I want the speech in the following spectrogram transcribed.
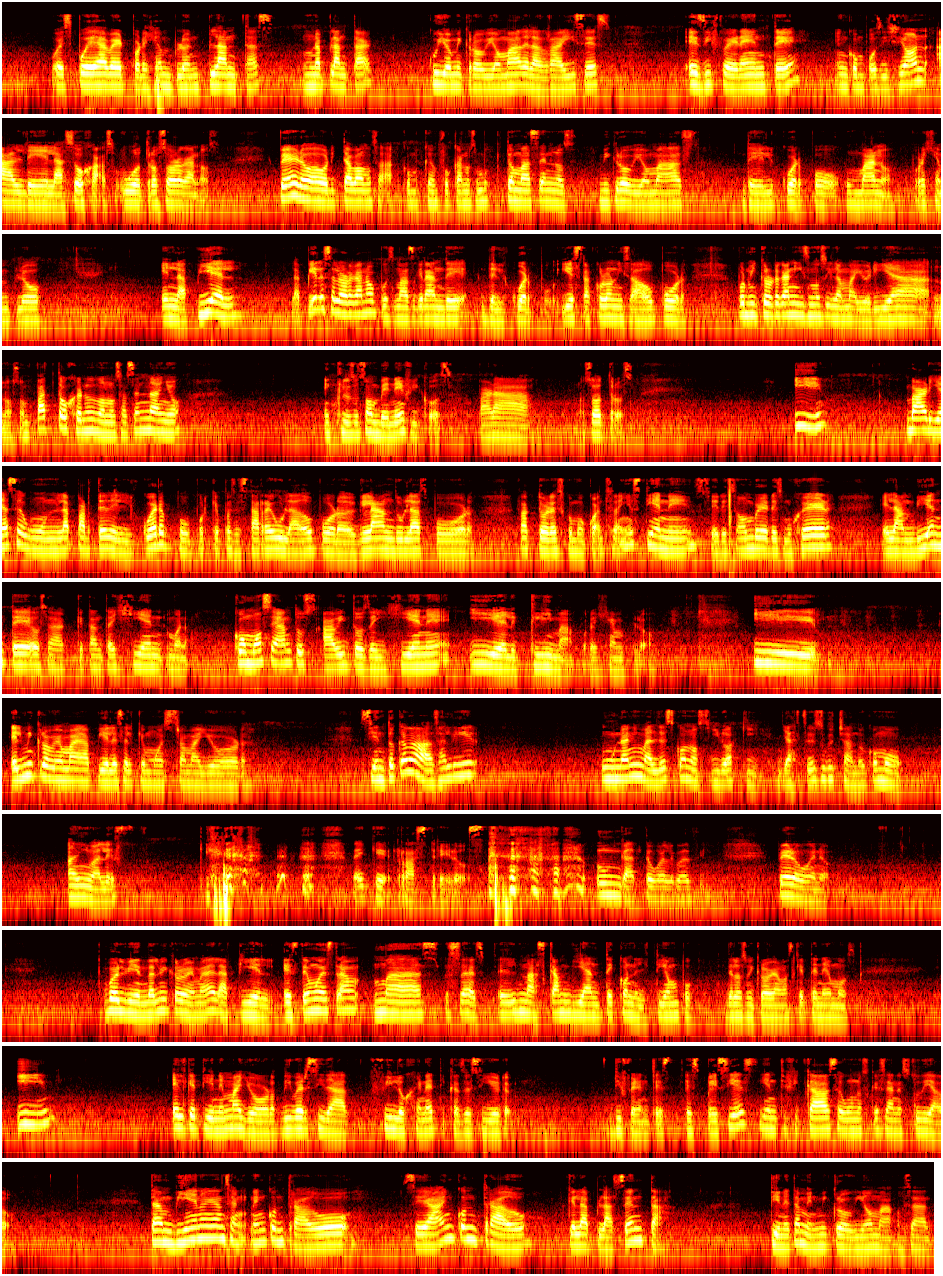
pues puede haber, por ejemplo, en plantas, una planta cuyo microbioma de las raíces es diferente en composición al de las hojas u otros órganos. Pero ahorita vamos a como que enfocarnos un poquito más en los microbiomas del cuerpo humano. Por ejemplo, en la piel, la piel es el órgano pues más grande del cuerpo y está colonizado por, por microorganismos y la mayoría no son patógenos, no nos hacen daño, incluso son benéficos para nosotros. Y varía según la parte del cuerpo, porque pues está regulado por glándulas, por factores como cuántos años tienes, eres hombre, eres mujer, el ambiente, o sea, qué tanta higiene, bueno, cómo sean tus hábitos de higiene y el clima, por ejemplo. Y el microbioma de la piel es el que muestra mayor... Siento que me va a salir un animal desconocido aquí. Ya estoy escuchando como animales de que rastreros, un gato o algo así. Pero bueno, volviendo al microbioma de la piel, este muestra más, o sea, es el más cambiante con el tiempo de los microbiomas que tenemos. Y el que tiene mayor diversidad filogenética, es decir, diferentes especies identificadas según los que se han estudiado. También se han encontrado se ha encontrado que la placenta tiene también microbioma, o sea,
